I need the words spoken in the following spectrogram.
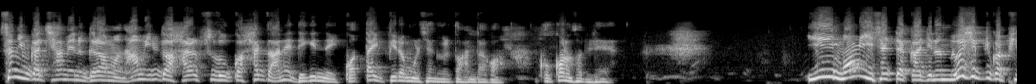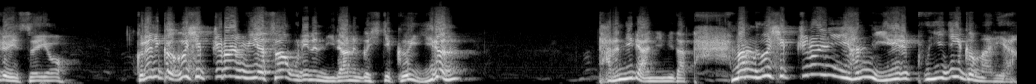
스님 같이 하면은 그러면 아무 일도 할 수도 없고 하지도 안해 되겠네. 꽃다이 빌어물 생각을 또 한다고. 그, 그런 소리를 해. 이 몸이 있을 때까지는 의식주가 필요 있어요. 그러니까 의식주를 위해서 우리는 일하는 것이지 그 일은 다른 일이 아닙니다. 다만 의식주를 위한 일일 뿐이지 그 말이야.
